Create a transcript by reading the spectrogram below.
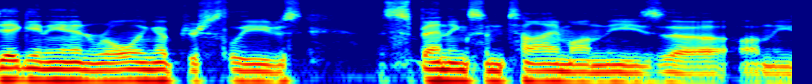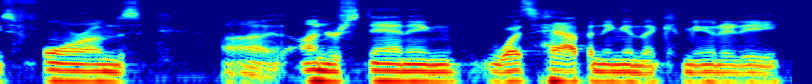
digging in, rolling up your sleeves, spending some time on these uh, on these forums, uh, understanding what's happening in the community,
